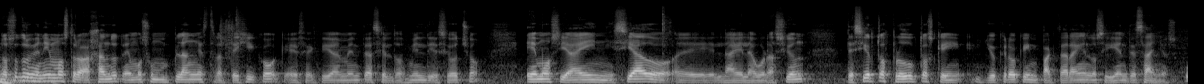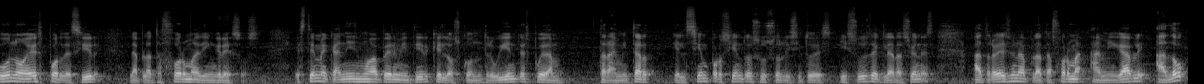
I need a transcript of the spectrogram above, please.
Nosotros venimos trabajando, tenemos un plan estratégico que efectivamente hacia el 2018 hemos ya iniciado eh, la elaboración de ciertos productos que yo creo que impactarán en los siguientes años. Uno es, por decir, la plataforma de ingresos. Este mecanismo va a permitir que los contribuyentes puedan tramitar el 100% de sus solicitudes y sus declaraciones a través de una plataforma amigable ad hoc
